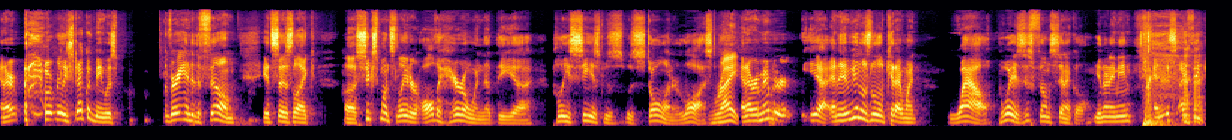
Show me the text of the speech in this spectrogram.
And I, what really stuck with me was the very end of the film. It says like uh, six months later, all the heroin that the uh, police seized was was stolen or lost. Right. And I remember, yeah. And even as a little kid, I went, "Wow, boy, is this film cynical?" You know what I mean? And this, I think,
